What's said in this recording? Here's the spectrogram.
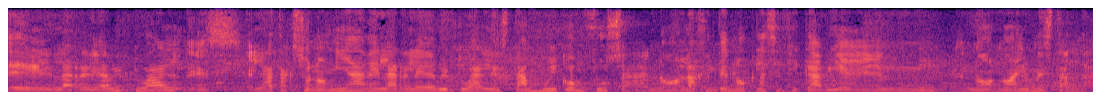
eh, la realidad virtual es la taxonomía de la realidad virtual está muy confusa, ¿no? La gente no clasifica bien, no, no hay un estándar.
